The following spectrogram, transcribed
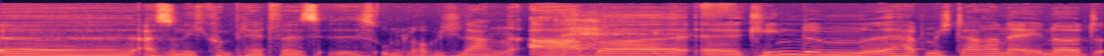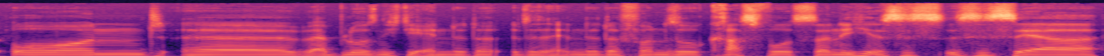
Äh, also nicht komplett, weil es ist unglaublich lang, aber äh, Kingdom hat mich daran erinnert und äh, bloß nicht die Ende, das Ende davon, so krass wurde es da nicht. Es ist, es ist sehr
